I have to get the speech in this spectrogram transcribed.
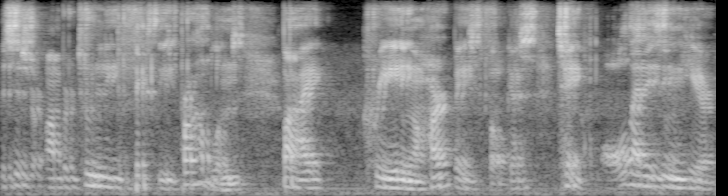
This is your opportunity to fix these problems by creating a heart based focus. Take all that is in here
